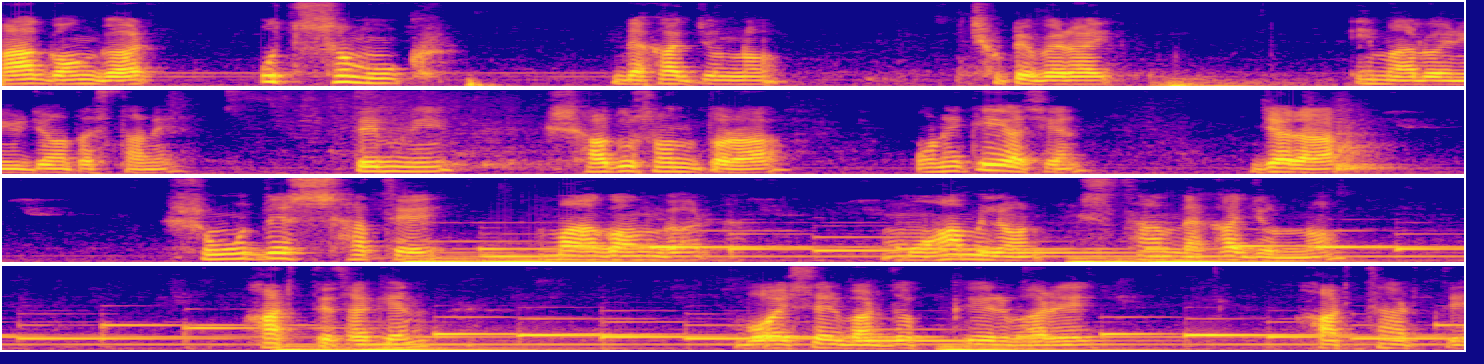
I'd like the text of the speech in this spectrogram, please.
মা গঙ্গার উৎসমুখ দেখার জন্য ছুটে বেড়ায় হিমালয় নির্জনতা স্থানে। তেমনি সাধু সন্তরা অনেকেই আছেন যারা সমুদ্রের সাথে মা গঙ্গার মহামিলন স্থান দেখার জন্য হাঁটতে থাকেন। বয়সের বার্ধক্যের ভারে হাঁটতে হাঁটতে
